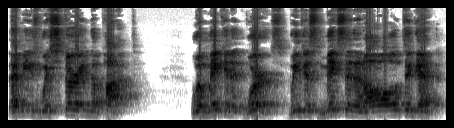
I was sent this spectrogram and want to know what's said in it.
That means we're stirring the pot. We're making it worse. We're just mixing it all together.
